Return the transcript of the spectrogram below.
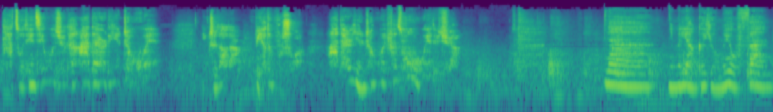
他昨天请我去看阿黛尔的演唱会，你知道的，别的不说，阿黛尔演唱会犯错误我也得去啊。那你们两个有没有犯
